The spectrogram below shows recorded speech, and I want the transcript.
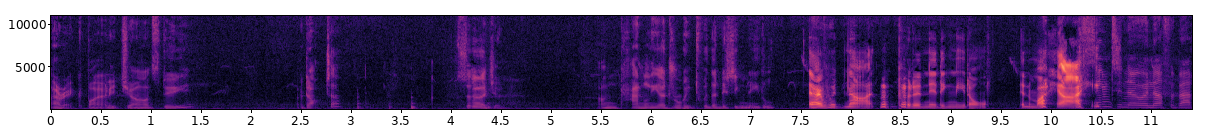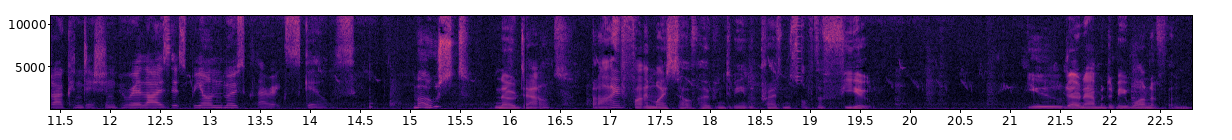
cleric by any chance, do you? A doctor? Surgeon? Uncannily adroit with a knitting needle? I would not put a knitting needle in my eye. seem to know enough about our condition to realize it's beyond most clerics' skills. Most, no doubt, but I find myself hoping to be in the presence of the few. You don't happen to be one of them.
